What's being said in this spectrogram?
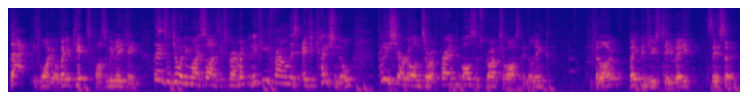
That is why your vape kit is possibly leaking. Thanks for joining my science experiment, and if you found this educational, please share it on to a friend or subscribe to us in the link below. Vape and Juice TV. See you soon.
